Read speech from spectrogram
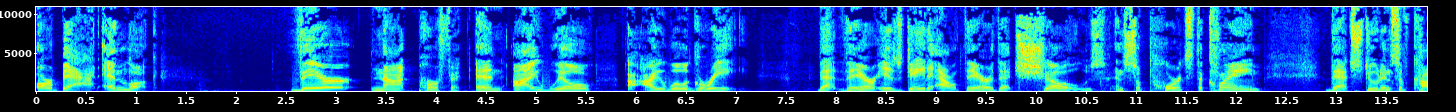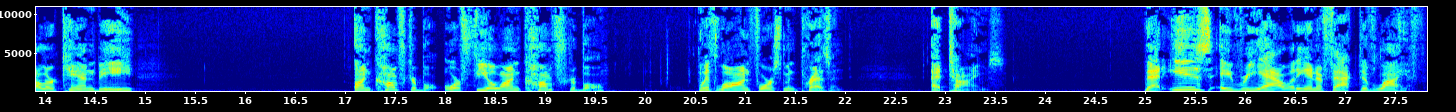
are bad. And look, they're not perfect. And I will I will agree that there is data out there that shows and supports the claim that students of color can be uncomfortable or feel uncomfortable with law enforcement present at times. That is a reality and a fact of life.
